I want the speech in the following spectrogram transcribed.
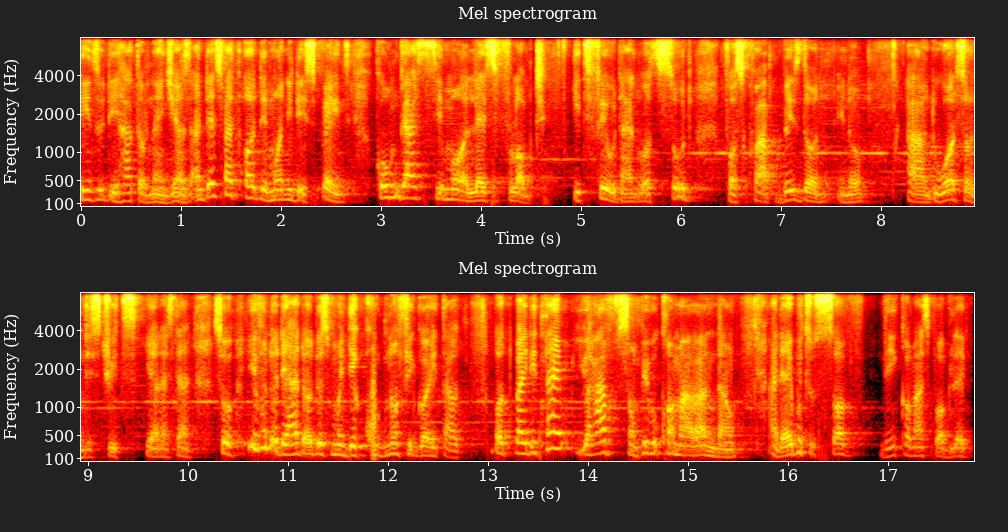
into the heart of Nigerians. And despite all the money they spent, still more or less flopped. It failed and was sold for scrap based on, you know, the words on the streets. You understand? So even though they had all this money, they could not figure it out. But by the time you have some people come around now and they're able to solve the e-commerce problem,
